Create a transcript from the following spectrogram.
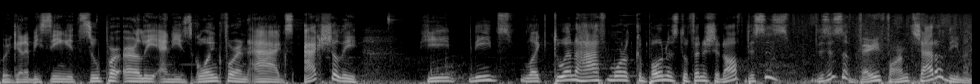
We're gonna be seeing it super early, and he's going for an Axe. Actually, he needs like two and a half more components to finish it off. This is this is a very farmed Shadow Demon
